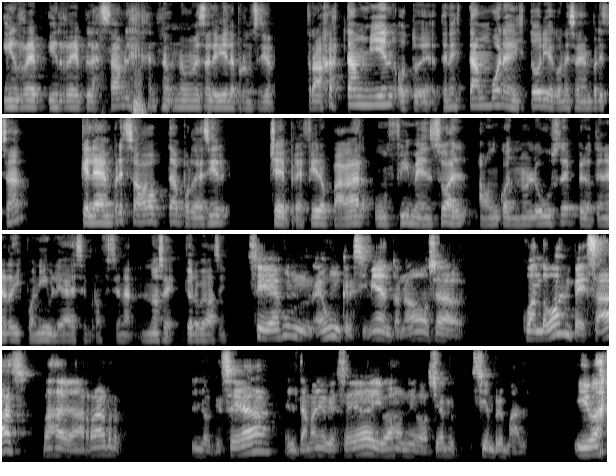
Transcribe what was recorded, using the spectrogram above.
irreemplazable, no, me sale bien la pronunciación, trabajas tan bien o tenés tan buena historia con esa empresa que la empresa opta por decir, che, prefiero pagar un fee mensual, aun cuando no lo use, pero tener disponible a ese profesional. No sé, yo lo veo así. Sí, es un, es un crecimiento, ¿no? O sea, cuando vos empezás, vas a agarrar lo que sea, el tamaño que sea, y vas a negociar siempre mal. Y vas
